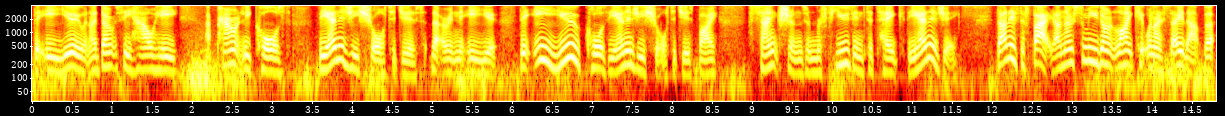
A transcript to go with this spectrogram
the EU. And I don't see how he apparently caused the energy shortages that are in the EU. The EU caused the energy shortages by sanctions and refusing to take the energy. That is the fact. I know some of you don't like it when I say that, but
